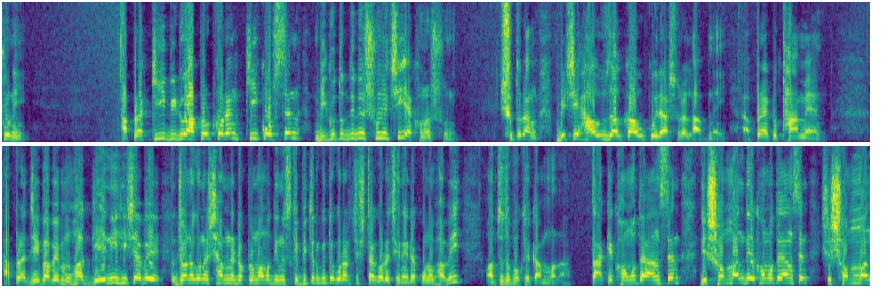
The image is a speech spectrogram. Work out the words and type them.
শুনি। আপনারা কি ভিডিও আপলোড করেন, কি করছেন, বিগত দিনে শুনেছি, এখনও শুনি। সুতরাং বেশি হাউস কাউ করে আসলে লাভ নাই। আপনারা একটু থামেন। আপনারা যেভাবে মহা জ্ঞানী হিসেবে জনগণের সামনে ডক্টর মোহাম্মদ ইউনুসকে বিতর্কিত করার চেষ্টা করেছেন, এটা কোনোভাবেই অন্তত পক্ষে কাম্য না। তাকে ক্ষমতায় আনছেন, যে সম্মান দিয়ে ক্ষমতায় আনছেন, সে সম্মান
